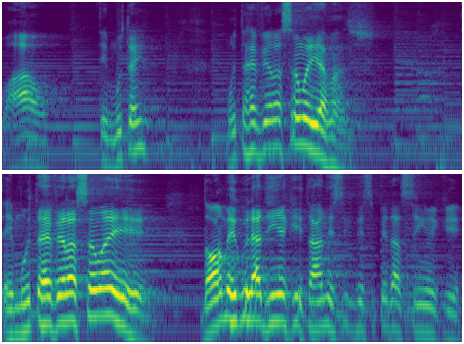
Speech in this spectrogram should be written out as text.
Uau! Tem muita, muita revelação aí, amados. Tem muita revelação aí. Dá uma mergulhadinha aqui, tá? Nesse, nesse pedacinho aqui.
